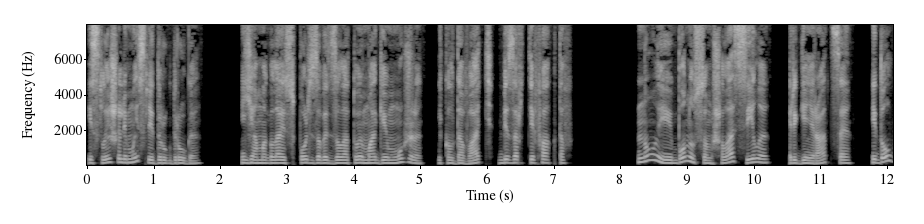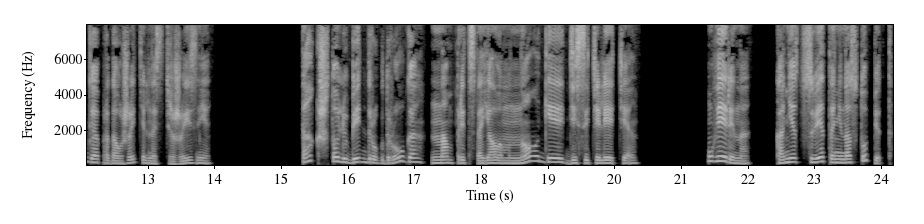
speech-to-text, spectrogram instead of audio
и слышали мысли друг друга. Я могла использовать золотую магию мужа и колдовать без артефактов. Ну и бонусом шла сила, регенерация и долгая продолжительность жизни. Так что любить друг друга нам предстояло многие десятилетия. Уверена, конец света не наступит.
